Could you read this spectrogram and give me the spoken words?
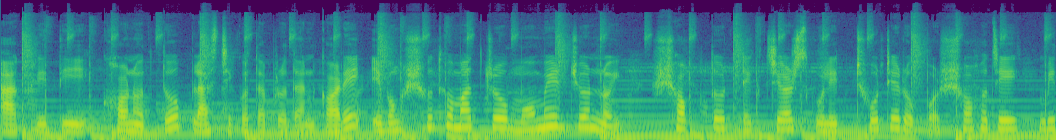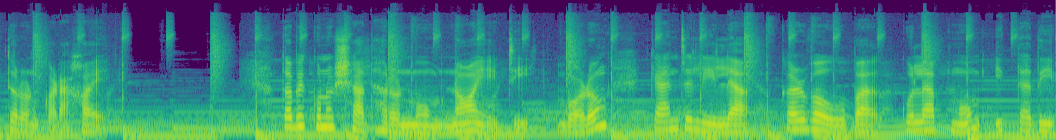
আকৃতি, ঘনত্ব, প্লাস্টিকতা প্রদান করে এবং শুধুমাত্র মোমের জন্যই শক্ত টেক্সচার্সগুলি ঠোঁটের ওপর সহজেই বিতরণ করা হয়। তবে কোনো সাধারণ মোম নয় এটি, বরং ক্যান্ডেলিলা কার্ভাউ বা গোলাপ মোম ইত্যাদি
